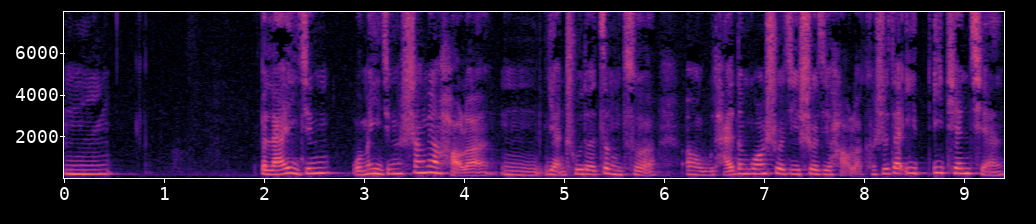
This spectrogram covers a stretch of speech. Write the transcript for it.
嗯，本来已经。我们已经商量好了，嗯，演出的政策，嗯，舞台灯光设计设计好了。可是，在一一天前，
